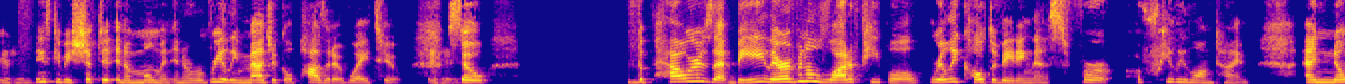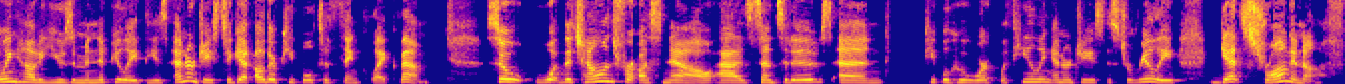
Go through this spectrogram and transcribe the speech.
Mm-hmm. Things can be shifted in a moment in a really magical, positive way too. Mm-hmm. So the powers that be, there have been a lot of people really cultivating this for a really long time and knowing how to use and manipulate these energies to get other people to think like them. So, what the challenge for us now as sensitives and people who work with healing energies is to really get strong enough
